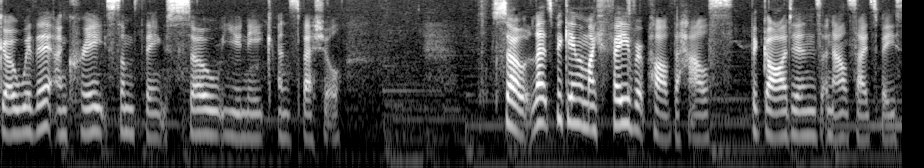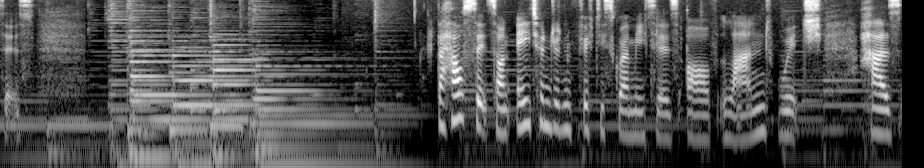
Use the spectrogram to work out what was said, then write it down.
go with it and create something so unique and special. So let's begin with my favourite part of the house, the gardens and outside spaces. The house sits on 850 square metres of land, which has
